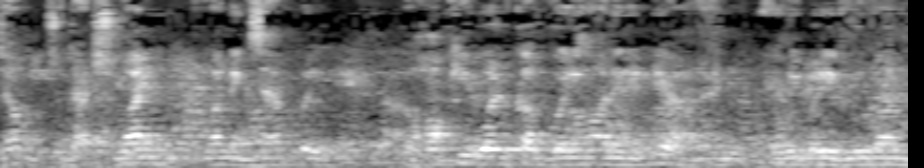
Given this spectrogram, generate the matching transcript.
jump. So that's one one example. The hockey World Cup going on in India, and everybody glued on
